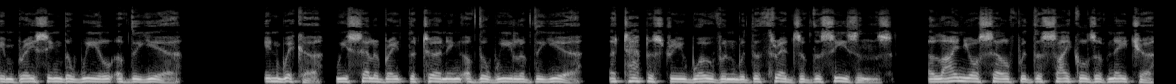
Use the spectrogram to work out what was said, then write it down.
Embracing the Wheel of the Year In Wicca, we celebrate the turning of the Wheel of the Year, a tapestry woven with the threads of the seasons. Align yourself with the cycles of nature,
